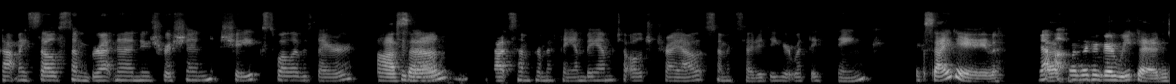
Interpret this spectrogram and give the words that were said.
got myself some gretna nutrition shakes while i was there awesome got some from a fan bam to all try out so i'm excited to hear what they think. Exciting. Yeah. That sounds like a good weekend.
